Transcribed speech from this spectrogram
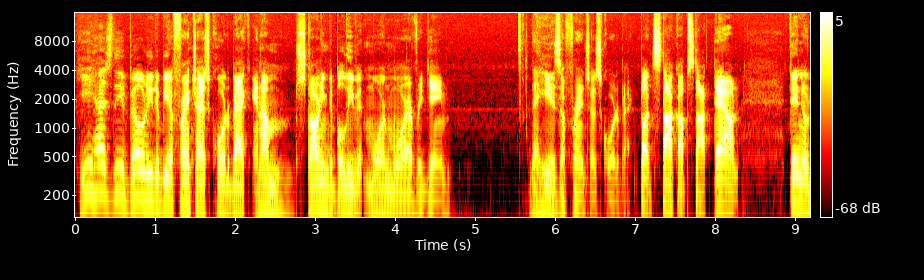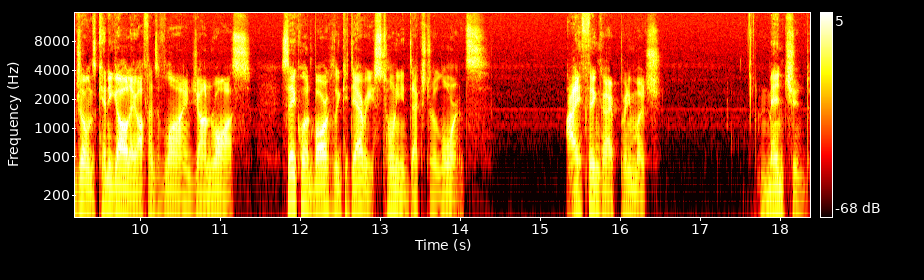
He has the ability to be a franchise quarterback, and I'm starting to believe it more and more every game that he is a franchise quarterback. But stock up, stock down. Daniel Jones, Kenny Golladay, offensive line, John Ross, Saquon Barkley, Kadarius Toney, and Dexter Lawrence. I think I pretty much mentioned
